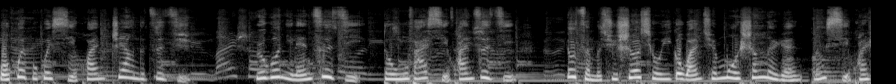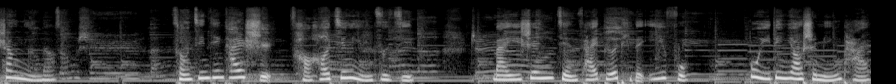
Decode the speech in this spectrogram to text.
我会不会喜欢这样的自己？如果你连自己都无法喜欢自己，又怎么去奢求一个完全陌生的人能喜欢上你呢？从今天开始，好好经营自己，买一身剪裁得体的衣服，不一定要是名牌，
